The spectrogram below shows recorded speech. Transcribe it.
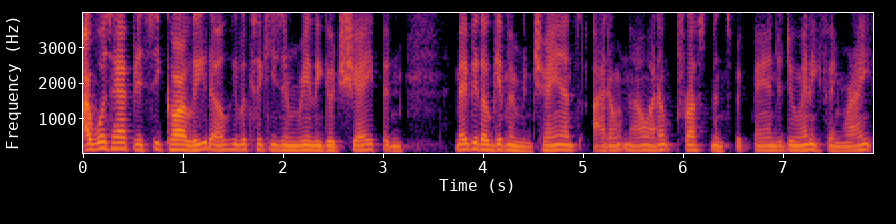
I was happy to see Carlito. He looks like he's in really good shape, and maybe they'll give him a chance. I don't know. I don't trust Vince McMahon to do anything right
